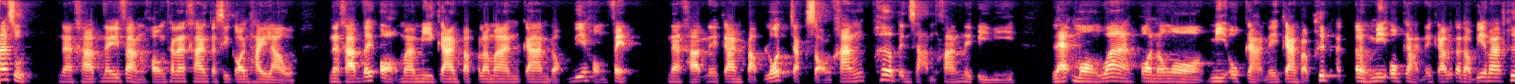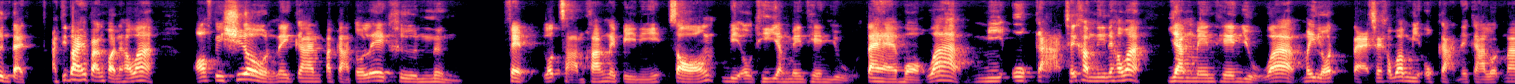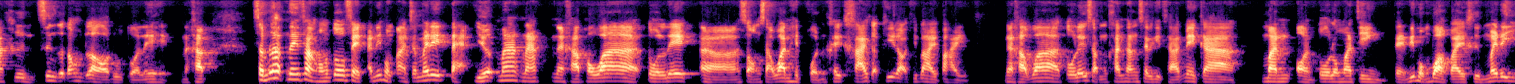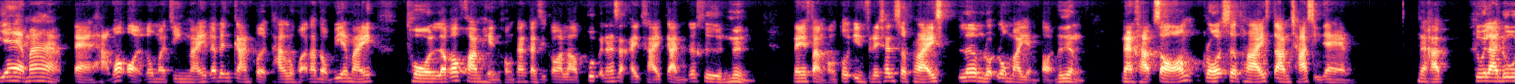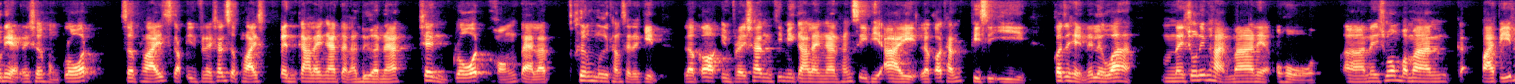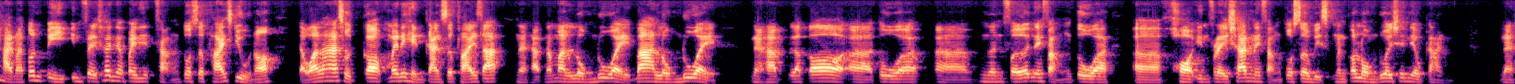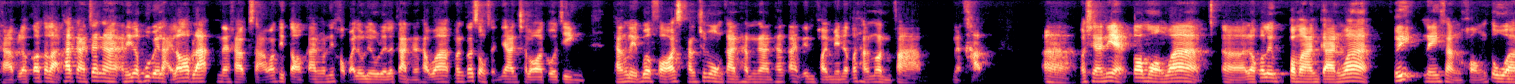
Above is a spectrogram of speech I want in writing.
ล่าสุดนะครับในฝั่งของธนาคารกสิกรไทยเรานะครับได้ออกมามีการปรับประมาณการดอกเบี้ยของเฟดนะครับในการปรับลดจาก 2 ครั้งเพิ่มเป็น 3 ครั้งในปีนี้ และมองว่ากรงงมีโอกาสในการปรับขึ้นเออมีโอกาสในการลดดอกเบี้ยมากขึ้น แต่อธิบายให้ฟังก่อนนะครับว่า Official ในการประกาศตัวเลขคือ 1. เฟดลด 3 ครั้งในปีนี้ 2. BOT ยังเมนเทนอยู่ แต่บอกว่ามีโอกาสใช้คำนี้นะครับว่า ยังเมนเทนอยู่ว่าไม่ลด แต่ใช้คำว่ามีโอกาสในการลดมากขึ้น ซึ่งก็ต้องรอดูตัวเลขนะครับสำหรับในฝั่งของตัวเฟดอันนี้ผมอาจจะไม่ได้แตะเยอะมากนักนะครับ เพราะว่าตัวเลขสองสาวันเหตุผลคล้ายๆ กับที่เราอธิบายไปนะครับว่าตัวเลขสำคัญทางเศรษฐกิจสหรัฐอเมริกามันอ่อนตัวลงมาจริง แต่ที่ผมบอกไปคือไม่ได้แย่มาก แต่ถามว่าอ่อนลงมาจริงไหมและเป็นการเปิดทางลงของอัตราดอกเบี้ยไหมโทนแล้วก็ความเห็นของทางกสิกรเราพูดเป็นลักษณะคล้ายๆกันก็คือ 1 ในฝั่งของตัว inflation surprise เริ่มลดลงมาอย่างต่อเนื่อง นะครับสอง growth surprise ตามชาร์ตสีแดงนะครับคือเวลาดูเนี่ยในเชิงของ growth surprise กับ inflation surprise เป็นการรายงานแต่ละเดือนนะ เช่น growth ของแต่ละเครื่องมือทางเศรษฐกิจ แล้วก็ inflation ที่มีการรายงานทั้ง CPI แล้วก็ทั้ง PCE ก็จะเห็นได้เลยว่าในช่วงที่ผ่านมาเนี่ยโอ้โหในช่วงประมาณปลายปีผ่านมาต้นปี inflation ยังไปฝั่งตัว surprise อยู่เนาะแต่ว่าล่าสุดก็ไม่ได้เห็นการ surprise ละนะครับน้ำมันลงด้วยบ้านลงด้วย นะครับแล้วก็ตัวเงินเฟ้อในฝั่งตัว core inflation ในฝั่งตัว service มันก็ลงด้วยเช่นเดียวกันนะครับแล้วก็ตลาดภาคการจ้างงาน อันนี้เราพูดไปหลายรอบแล้วนะครับสามวันติดต่อกันวันนี้ขอไปเร็วๆเลยแล้วกันนะครับว่ามันก็ส่งสัญญาณชะลอตัวจริง ทั้ง labor force ทั้งชั่วโมงการทำงานทั้ง unemployment แล้วก็ทั้ง non farm นะครับเพราะฉะนั้นเนี่ยก็มองว่าเออเราก็เลยประมาณการว่าเฮ้ยในฝั่งของตัว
